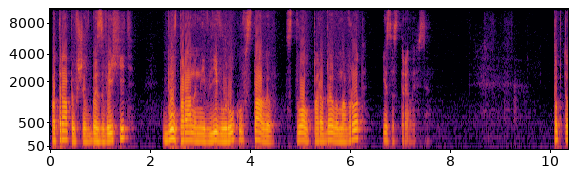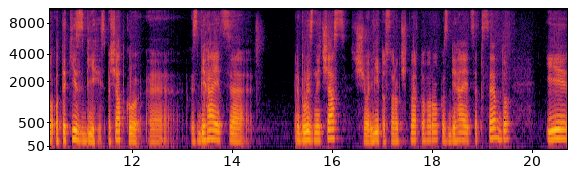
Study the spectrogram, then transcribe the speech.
потрапивши в безвихідь, був поранений в ліву руку, вставив ствол парабелума в рот і застрелився. Тобто отакі збіги. Спочатку е, збігається приблизний час, що літо 44-го року збігається псевдо і,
